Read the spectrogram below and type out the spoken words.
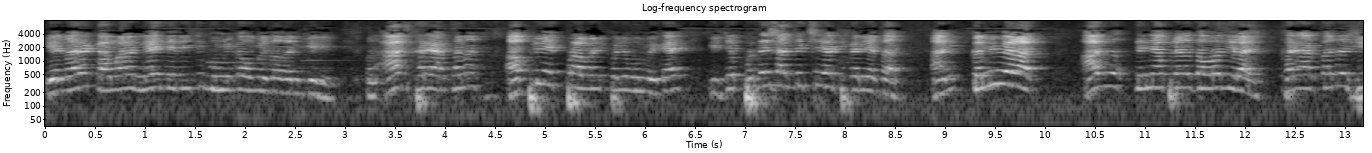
येणाऱ्या कामाला न्याय देण्याची भूमिका उमेशदादांनी केली. पण आज खऱ्या अर्थानं आपली एक प्रामाणिकपणे भूमिका आहे की जे प्रदेशाध्यक्ष या ठिकाणी येतात आणि कमी वेळात आज त्यांनी आपल्याला दौरा दिलाय. खऱ्या अर्थानं ही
